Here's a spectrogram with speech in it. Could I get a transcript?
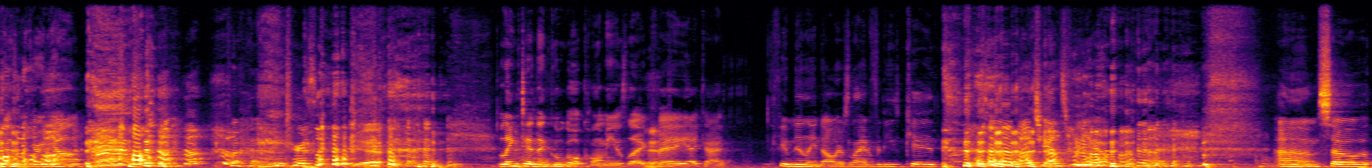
when you're young. Interesting. Yeah. LinkedIn and Google call me. Is like, Yeah. hey, I got a few million dollars lying for these kids. no chance for you. um, so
